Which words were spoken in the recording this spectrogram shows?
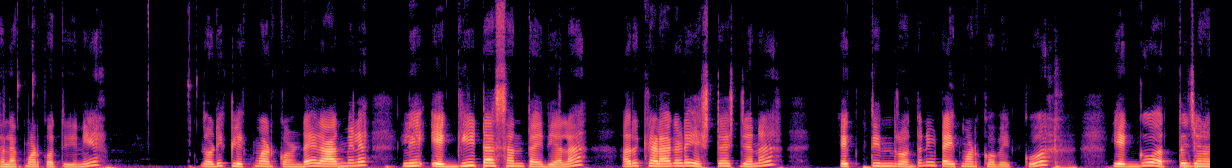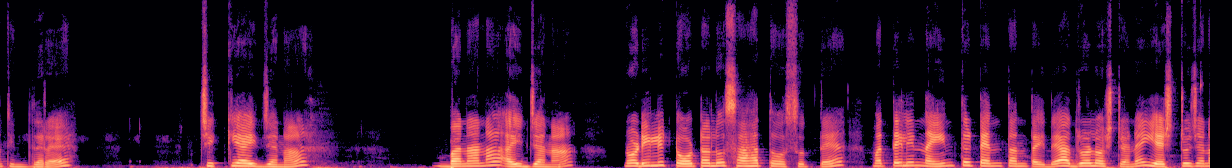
ಸೆಲೆಕ್ಟ್ ಮಾಡ್ಕೋತಿದ್ದೀನಿ ನೋಡಿ ಕ್ಲಿಕ್ ಮಾಡಿಕೊಂಡೆ. ಅದಾದಮೇಲೆ ಇಲ್ಲಿ ಎಗ್ಗೀಟಸ್ ಅಂತ ಇದೆಯಲ್ಲ ಅದ್ರ ಕೆಳಗಡೆ ಎಷ್ಟೆಷ್ಟು ಜನ ಎಗ್ ತಿಂದರು ಅಂತ ನೀವು ಟೈಪ್ ಮಾಡ್ಕೋಬೇಕು. ಎಗ್ಗು ಹತ್ತು ಜನ ತಿಂದಿದ್ದಾರೆ. ಚಿಕ್ಕಿ ಐದು ಜನ. ಬನಾನ ಐದು ಜನ. ನೋಡಿ, ಇಲ್ಲಿ ಟೋಟಲು ಸಹ ತೋರಿಸುತ್ತೆ. ಮತ್ತು ಇಲ್ಲಿ ನೈನ್ತ್, ಟೆಂತ್ ಅಂತ ಇದೆ. ಅದರಲ್ಲೂ ಅಷ್ಟೇ ಎಷ್ಟು ಜನ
